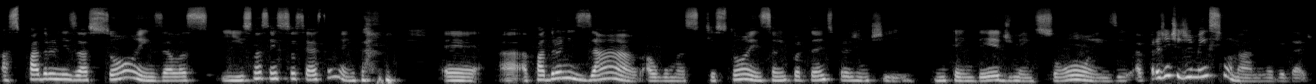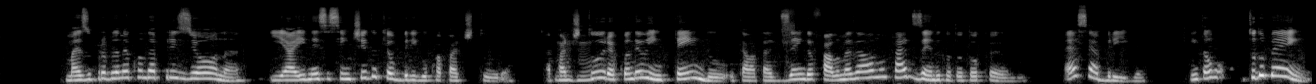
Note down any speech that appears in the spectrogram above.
as padronizações, elas, e isso nas ciências sociais também, tá? É, a, a padronizar algumas questões são importantes para a gente entender dimensões, para a gente dimensionar, né, na verdade. Mas o problema é quando aprisiona. E aí, nesse sentido que eu brigo com a partitura. A uhum. partitura, uhum. quando eu entendo o que ela está dizendo, eu falo, mas ela não está dizendo o que eu estou tocando. Essa é a briga. Então, tudo bem,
